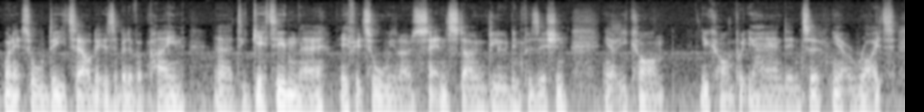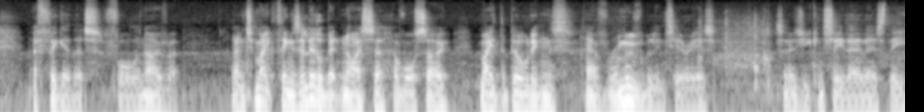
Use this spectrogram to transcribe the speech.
when it's all detailed it is a bit of a pain uh, to get in there if it's all you know set in stone glued in position you know you can't you can't put your hand into you know right a figure that's fallen over. And to make things a little bit nicer, I've also made the buildings have removable interiors. So as you can see there, there's the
